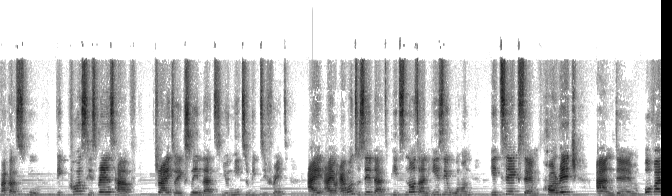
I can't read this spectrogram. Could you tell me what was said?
back at school because his parents have tried to explain that you need to be different. I, I, I want to say that it's not an easy one. It takes um, courage, and um, over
